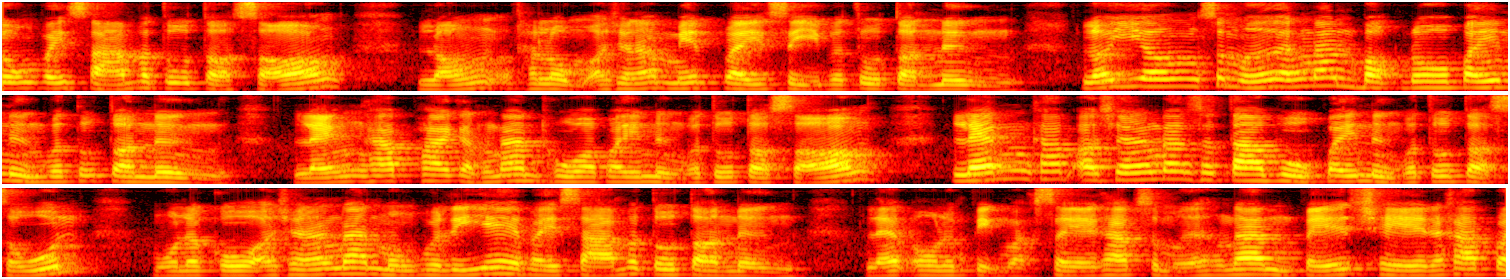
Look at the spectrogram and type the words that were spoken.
ยงไป 3 ประตูต่อ 2 หลองถล่มเอาชนะเมดไป 4 ประตูต่อ1ลอยยองเสมอทางด้านบอกโดไป 1 ประตูต่อ 1 แลงครับพ่ายกับทางด้านทัวไป 1 ประตูต่อ 2 แลนครับเอาชนะด้านสตาร์บุกไป 1 ประตูต่อ 0 โมนาโกเอาชนะด้านมงเปรีเย่ไป 3 ประตูต่อ 1 และโอลิมปิกมักเซย์ครับเสมอทางด้านเปเชนะครับไป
